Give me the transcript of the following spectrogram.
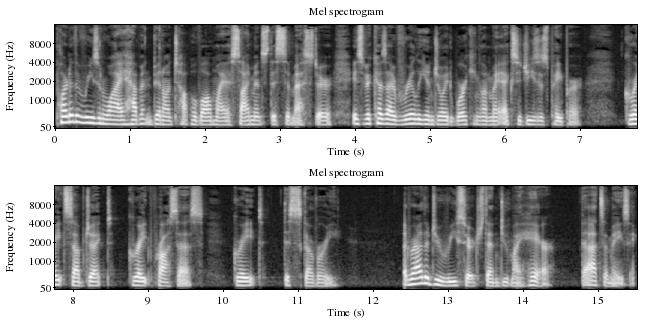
Part of the reason why I haven't been on top of all my assignments this semester is because I've really enjoyed working on my exegesis paper. Great subject, great process, great discovery. I'd rather do research than do my hair. That's amazing.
